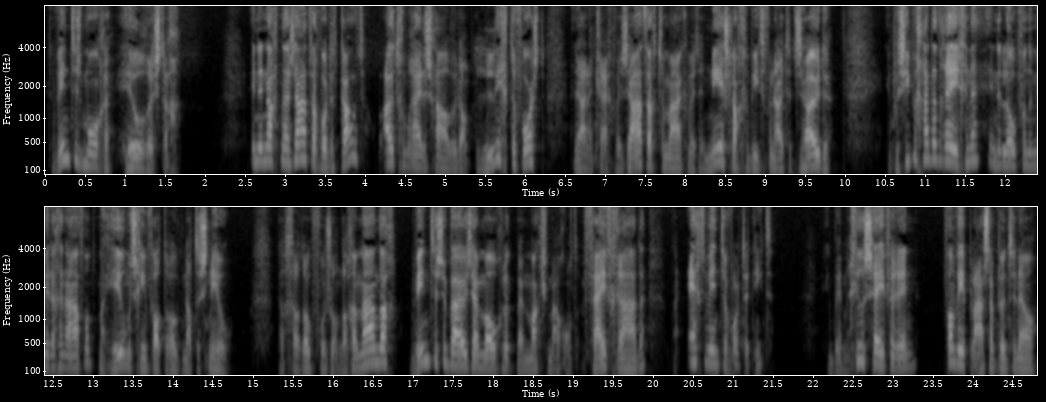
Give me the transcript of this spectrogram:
De wind is morgen heel rustig. In de nacht naar zaterdag wordt het koud. Op uitgebreide schaal hebben we dan lichte vorst. En daarna krijgen we zaterdag te maken met een neerslaggebied vanuit het zuiden. In principe gaat het regenen in de loop van de middag en avond, maar heel misschien valt er ook natte sneeuw. Dat geldt ook voor zondag en maandag. Winterse buien zijn mogelijk bij maximaal rond 5 graden, maar echt winter wordt het niet. Ik ben Michiel Severin van Weerplaza.nl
